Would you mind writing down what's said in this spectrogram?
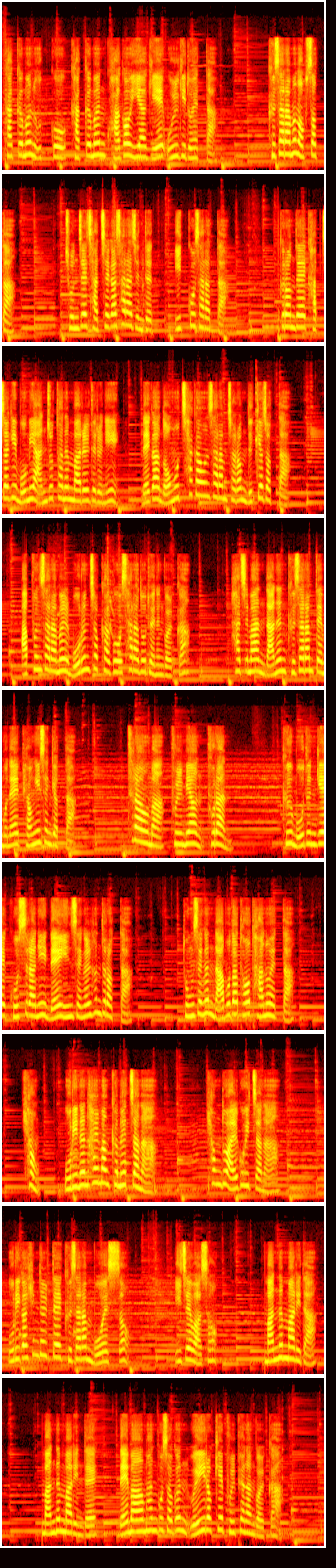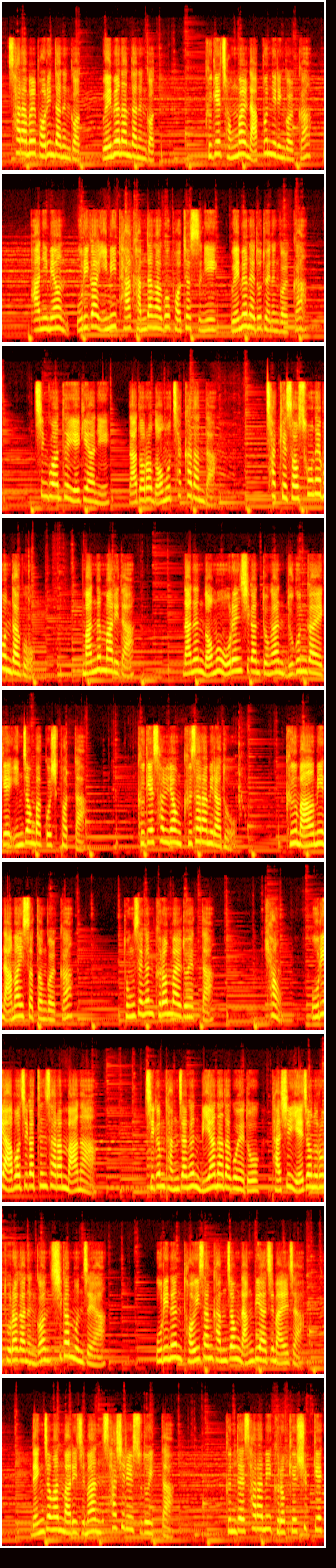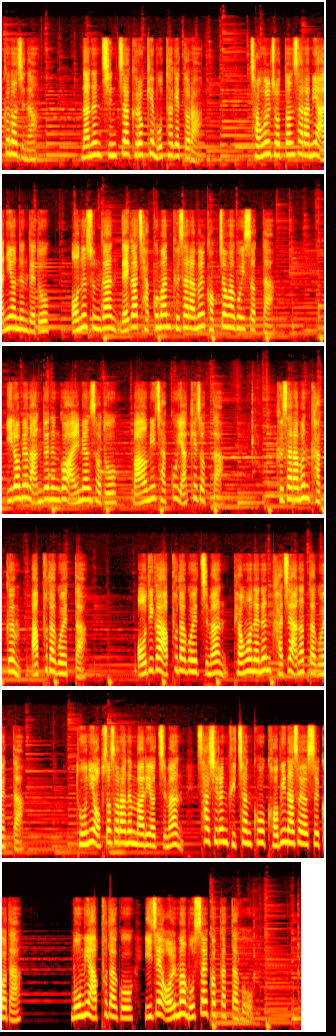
가끔은 웃고, 가끔은 과거 이야기에 울기도 했다. 그 사람은 없었다. 존재 자체가 사라진 듯 잊고 살았다. 그런데 갑자기 몸이 안 좋다는 말을 들으니 내가 너무 차가운 사람처럼 느껴졌다. 아픈 사람을 모른 척하고 살아도 되는 걸까? 하지만 나는 그 사람 때문에 병이 생겼다. 트라우마, 불면, 불안. 그 모든 게 고스란히 내 인생을 흔들었다. 동생은 나보다 더 단호했다. 형, 우리는 할 만큼 했잖아. 형도 알고 있잖아. 우리가 힘들 때 그 사람 뭐 했어? 이제 와서? 맞는 말이다. 맞는 말인데 내 마음 한 구석은 왜 이렇게 불편한 걸까? 사람을 버린다는 것, 외면한다는 것. 그게 정말 나쁜 일인 걸까? 아니면 우리가 이미 다 감당하고 버텼으니 외면해도 되는 걸까? 친구한테 얘기하니 나더러 너무 착하단다. 착해서 손해본다고. 맞는 말이다. 나는 너무 오랜 시간 동안 누군가에게 인정받고 싶었다. 그게 설령 그 사람이라도 그 마음이 남아 있었던 걸까? 동생은 그런 말도 했다. 형, 우리 아버지 같은 사람 많아. 지금 당장은 미안하다고 해도 다시 예전으로 돌아가는 건 시간 문제야. 우리는 더 이상 감정 낭비하지 말자. 냉정한 말이지만 사실일 수도 있다. 근데 사람이 그렇게 쉽게 끊어지나? 나는 진짜 그렇게 못하겠더라. 정을 줬던 사람이 아니었는데도 어느 순간 내가 자꾸만 그 사람을 걱정하고 있었다. 이러면 안 되는 거 알면서도 마음이 자꾸 약해졌다. 그 사람은 가끔 아프다고 했다. 어디가 아프다고 했지만 병원에는 가지 않았다고 했다. 돈이 없어서라는 말이었지만 사실은 귀찮고 겁이 나서였을 거다. 몸이 아프다고 이제 얼마 못 살 것 같다고.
